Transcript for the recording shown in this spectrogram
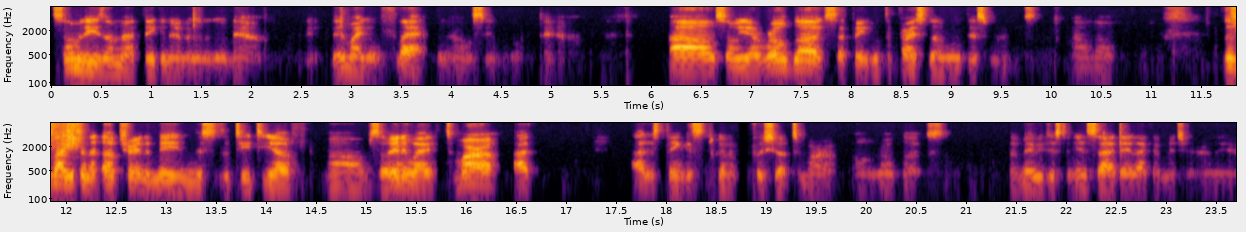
Some of these I'm not thinking that they're gonna go down. They might go flat, but I don't see them going down. Um, so yeah, Roblox, I think with the price level, this one's, I don't know. Looks like it's in the uptrend to me, and this is a TTO. Um, so anyway, tomorrow, I I just think it's gonna push up tomorrow on Roblox. But maybe just an inside day, like I mentioned earlier.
